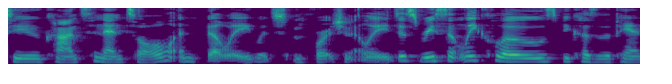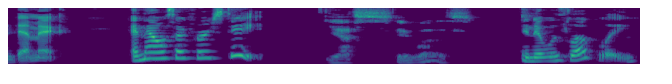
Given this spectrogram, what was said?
to Continental in Philly, which unfortunately just recently closed because of the pandemic. And that was our first date. Yes, it was. And it was lovely.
